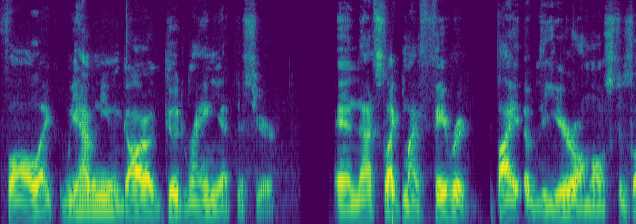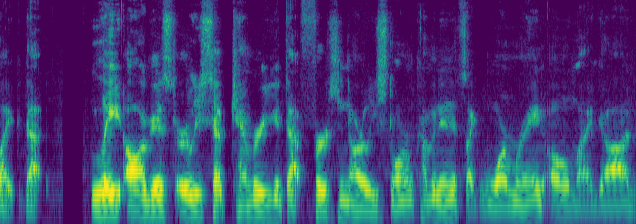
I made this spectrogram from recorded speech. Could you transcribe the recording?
fall. Like we haven't even got a good rain yet this year, and that's like my favorite bite of the year. Almost is like that late August, early September. You get that first gnarly storm coming in. It's like warm rain. Oh my god,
